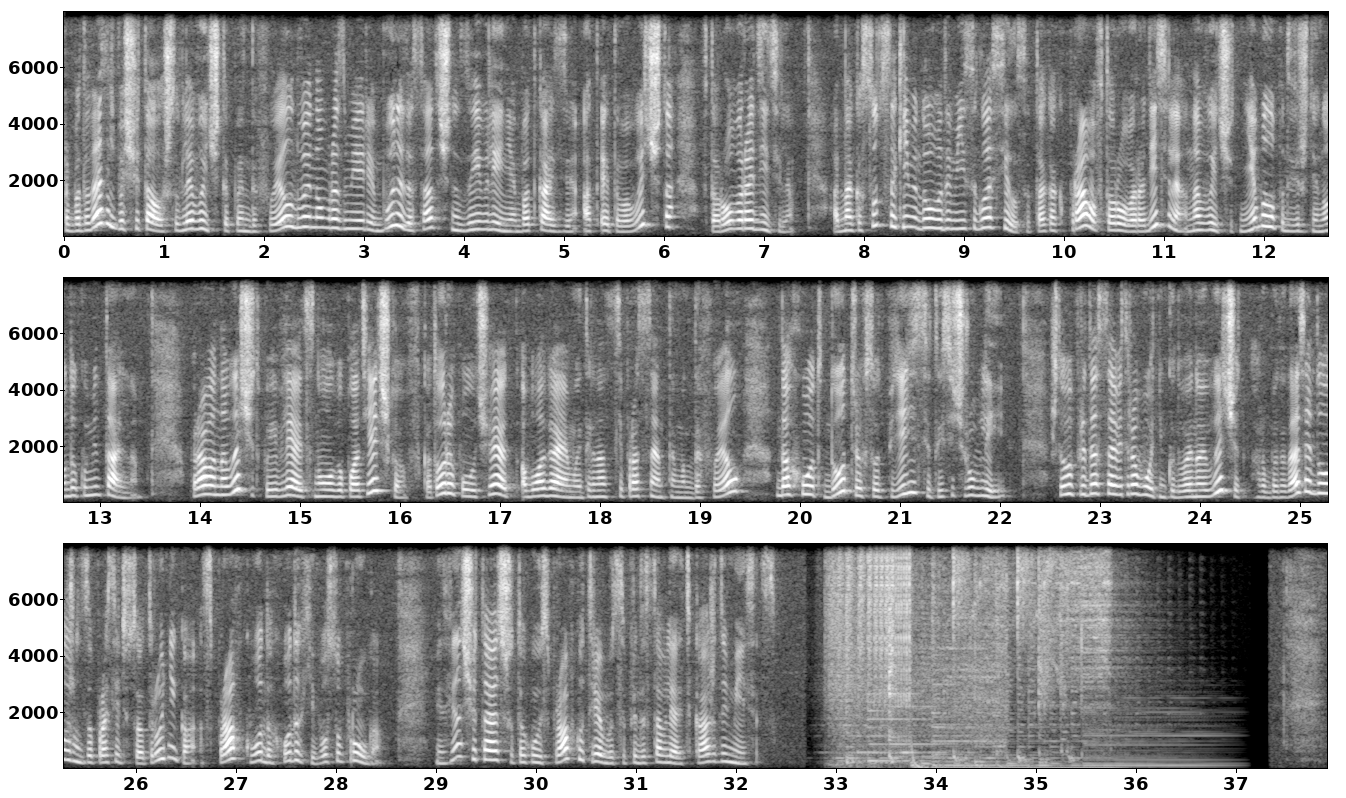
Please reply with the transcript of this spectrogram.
Работодатель посчитал, что для вычета по НДФЛ в двойном размере будет достаточно заявления об отказе от этого вычета второго родителя. Однако суд с такими доводами не согласился, так как право второго родителя на вычет не было подтверждено документально. Право на вычет появляется налогоплательщиков, которые получают облагаемый 13% НДФЛ доход до 350 тысяч рублей. Чтобы предоставить работнику двойной вычет, работодатель должен запросить у сотрудника справку о доходах его супруга. Минфин считает, что такую справку требуется предоставлять каждый месяц.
